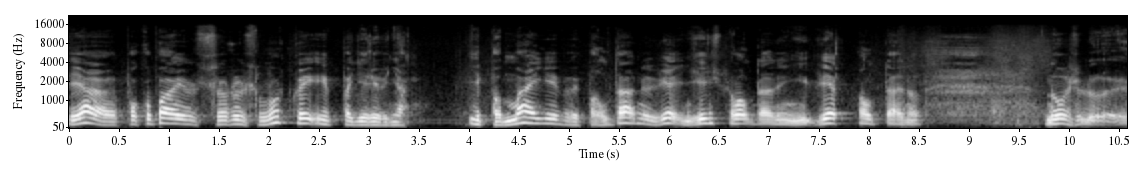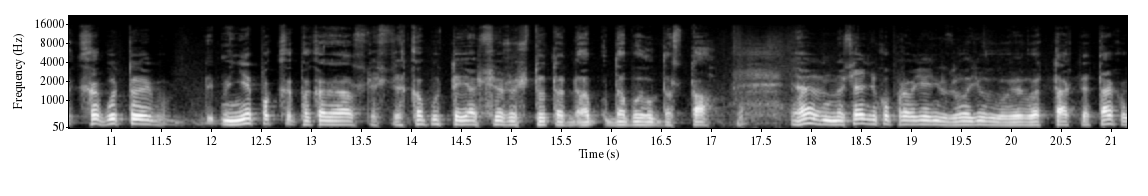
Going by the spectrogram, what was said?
Я покупаю, сажусь лодкой и по деревням. И по Майе, и по Алдану, ве- низ по Алдану, и вверх по Алдану. Ну, э, как будто мне пок- показалось, как будто я все же что-то доб- добыл, достал. Я начальнику управления звоню, э, вот так-то, так, у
